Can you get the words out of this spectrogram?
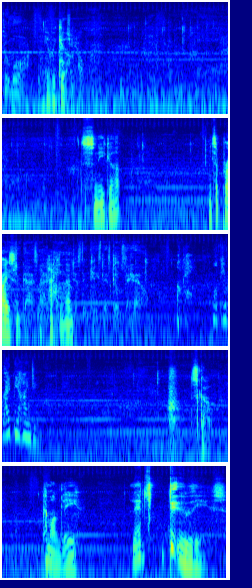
Two more. Here we go. That should help. Sneak up and surprise You them guys by hacking them. just in case this goes to hell. Okay, we'll be right behind you. Let's go. Come on, Lee. Let's do this.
